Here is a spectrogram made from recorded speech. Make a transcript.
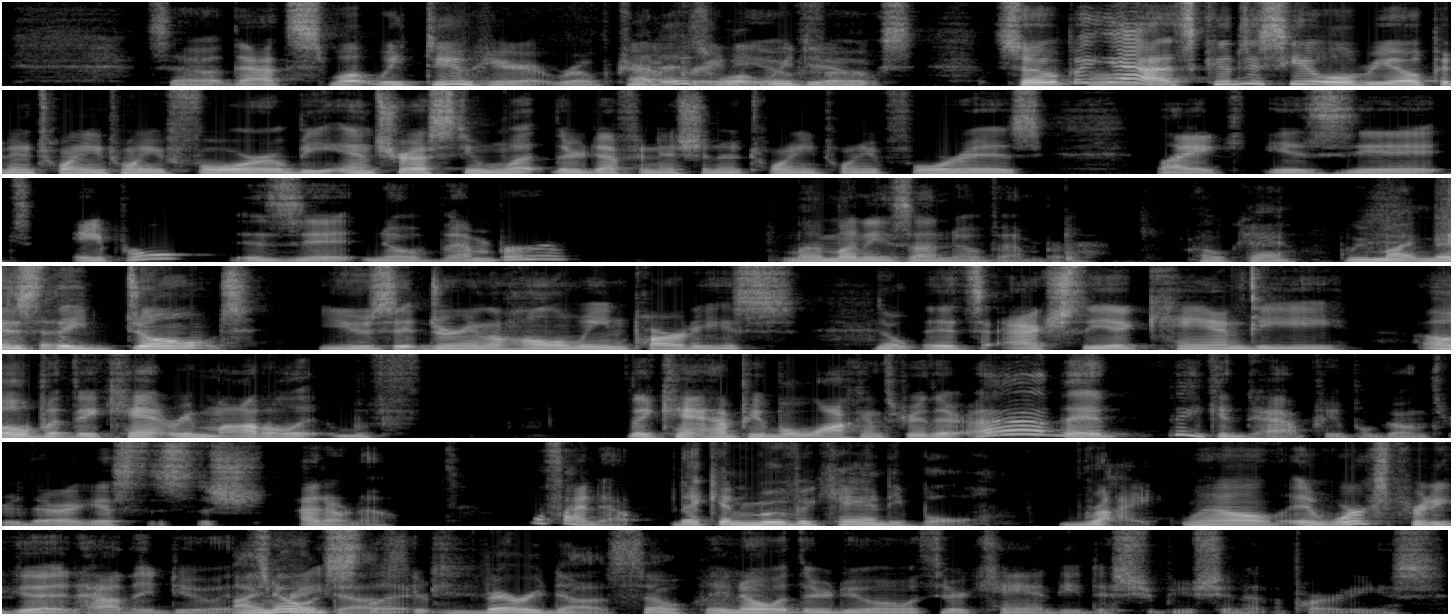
So that's what we do here at Rope Drop is Radio, what we do. folks. So, but yeah, it's good to see it will reopen in 2024. It'll be interesting what their definition of 2024 is. Like, is it April? Is it November? My money's on November okay, we might miss because they don't use it during the Halloween parties. Nope. It's actually a candy. Oh, but they can't remodel it with. They can't have people walking through there. Ah, they they could have people going through there. I guess this is. I don't know. We'll find out. They can move a candy bowl. Right. Well, it works pretty good how they do it. I know it does. Slick. It very does. So They know what they're doing with their candy distribution at the parties.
